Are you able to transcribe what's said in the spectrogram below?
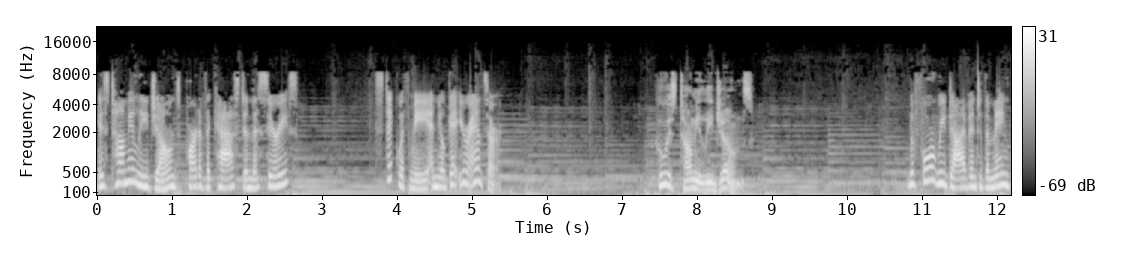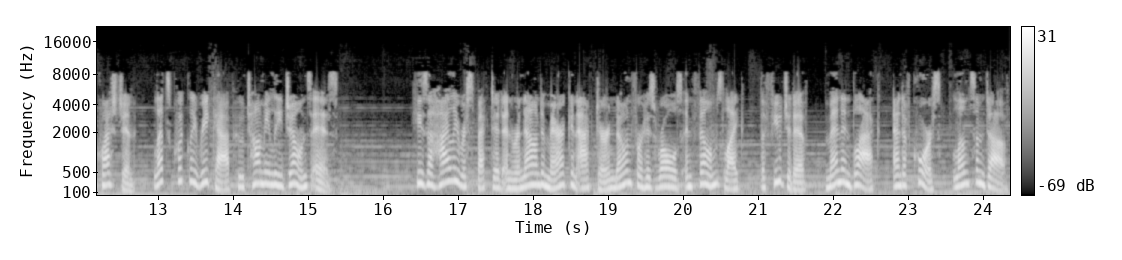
Is Tommy Lee Jones part of the cast in this series? Stick with me and you'll get your answer. Who is Tommy Lee Jones? Before we dive into the main question, let's quickly recap who Tommy Lee Jones is. He's a highly respected and renowned American actor known for his roles in films like The Fugitive, Men in Black, and of course, Lonesome Dove.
